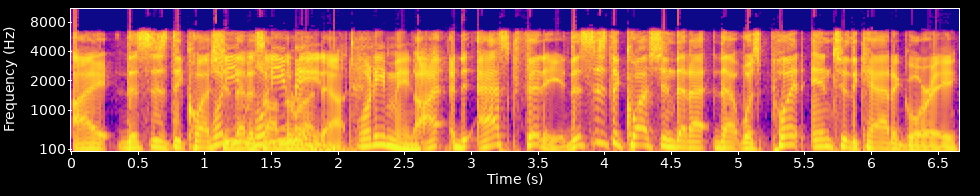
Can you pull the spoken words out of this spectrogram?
I this is the question you, that is on the mean? rundown. What do you mean? I, ask Fitty. This is the question that I, that was put into the category,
